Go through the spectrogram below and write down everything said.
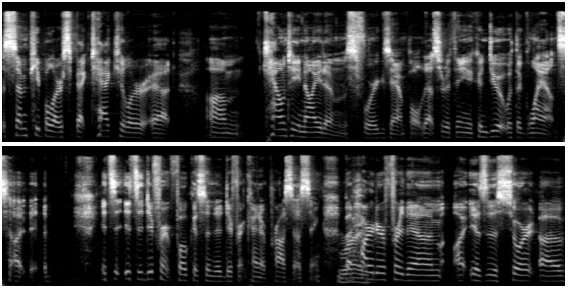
some people are spectacular at um, counting items, for example, that sort of thing. You can do it with a glance. Uh, it's it's a different focus and a different kind of processing. Right. But harder for them uh, is the sort of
